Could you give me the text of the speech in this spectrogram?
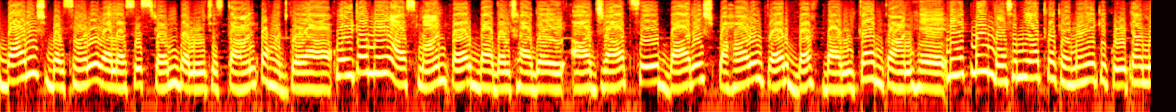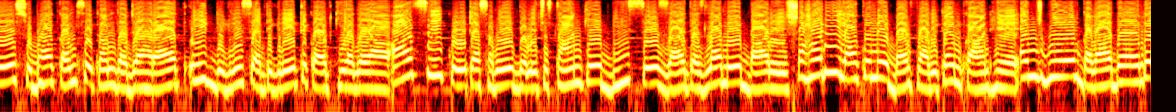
बारिश बरसाने वाला सिस्टम बलूचिस्तान पहुँच गया। कोयटा में आसमान पर बादल छा गए। आज रात से बारिश पहाड़ों पर बर्फबारी का इम्कान है। महकमा मौसमियात का कहना है कि कोयटा में सुबह कम से कम दर्जा हरारत एक डिग्री सेंटीग्रेड रिकॉर्ड किया गया। आज से कोयटा समेत बलूचिस्तान के 20 से जायद अजला में बारिश। पहाड़ी इलाकों में बर्फबारी का इम्कान है। पंजगोर, गवादर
